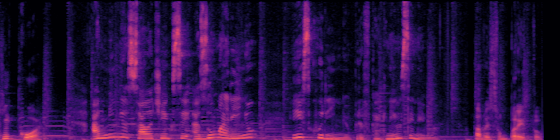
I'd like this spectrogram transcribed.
Que cor? A minha sala tinha que ser azul marinho e escurinho, para ficar que nem um cinema. Talvez um preto.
